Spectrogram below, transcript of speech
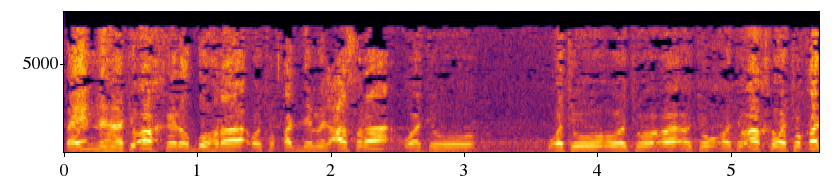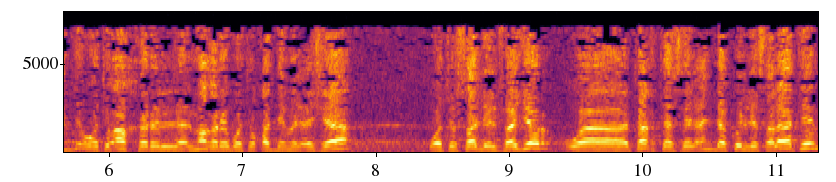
فإنها تؤخر الظهر وتقدم العصر وت وتؤخر وتؤخر المغرب وتقدم العشاء وتصلي الفجر وتغتسل عند كل صلاة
